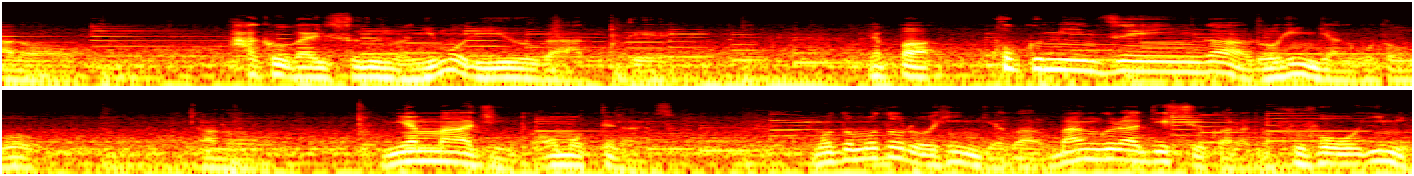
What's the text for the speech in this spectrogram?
あの迫害するのにも理由があってやっぱ国民全員がロヒンギャのことをあのミャンマー人とは思ってないんですよ。もともとロヒンギャがバングラディッシュからの不法移民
